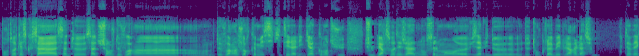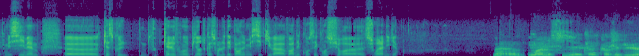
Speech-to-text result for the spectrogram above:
pour toi, qu'est-ce que ça, te, change de voir un, joueur comme Messi quitter la Liga? Comment tu, le perçois déjà, non seulement euh, vis-à-vis de, ton club et de la relation que tu as avec Messi, même euh, quelle est ton opinion en tout cas sur le départ de Messi qui va avoir des conséquences sur, euh, la Liga? Bah, Moi, Messi, quand, quand j'ai vu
